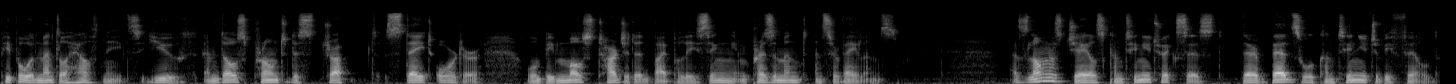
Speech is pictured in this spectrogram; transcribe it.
people with mental health needs, youth, and those prone to disrupt state order will be most targeted by policing, imprisonment, and surveillance. As long as jails continue to exist, their beds will continue to be filled.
